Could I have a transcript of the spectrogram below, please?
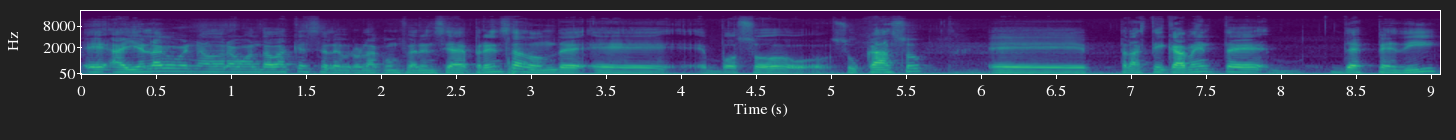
eh, ayer la gobernadora Wanda Vázquez celebró la conferencia de prensa donde eh, esbozó su caso. Eh, prácticamente despedí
